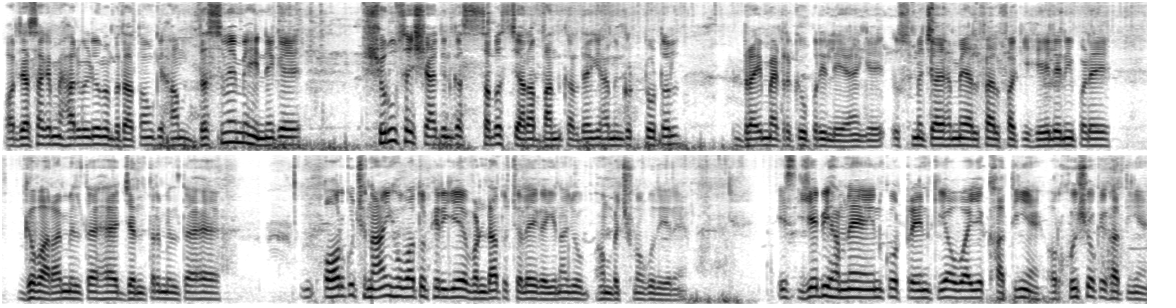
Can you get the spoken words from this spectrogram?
اور جیسا کہ میں ہر ویڈیو میں بتاتا ہوں کہ ہم دسویں مہینے کے شروع سے شاید ان کا سبز چارہ بند کر دیں گے، ہم ان کو ٹوٹل ڈرائی میٹر کے اوپر ہی لے آئیں گے۔ اس میں چاہے ہمیں الفا الفا کی ہے لینی پڑے، گوارا ملتا ہے، جنتر ملتا ہے۔ اور کچھ نہ ہی ہوا تو پھر یہ ونڈا تو چلے گا ہی نا جو ہم بچڑوں کو دے رہے ہیں۔ اس، یہ بھی ہم نے ان کو ٹرین کیا ہوا ہے یہ کھاتی ہیں اور خوش ہو کے کھاتی ہیں۔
